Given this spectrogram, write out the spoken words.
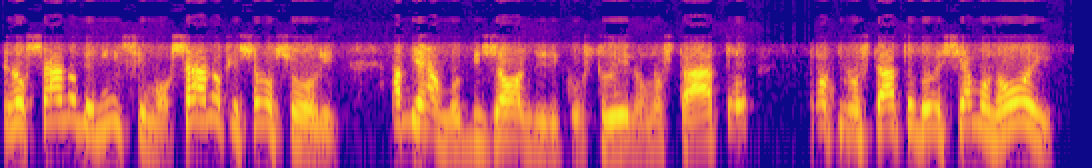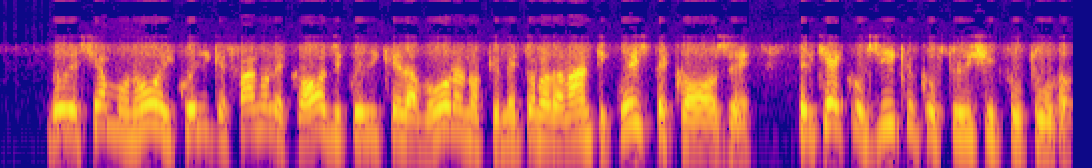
lo sanno benissimo, sanno che sono soli. Abbiamo bisogno di costruire uno Stato, proprio uno Stato dove siamo noi, dove siamo noi, quelli che fanno le cose, quelli che lavorano, che mettono davanti queste cose, perché è così che costruisci il futuro,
